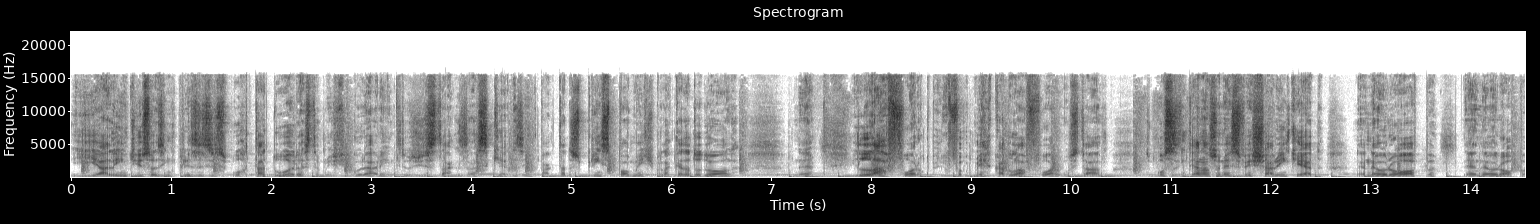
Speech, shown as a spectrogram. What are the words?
e além disso as empresas exportadoras também figuraram entre os destaques nas quedas impactadas principalmente pela queda do dólar, né? E lá fora, como é que foi o mercado lá fora, Gustavo? As bolsas internacionais fecharam em queda, né? Na Europa, né? na Europa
